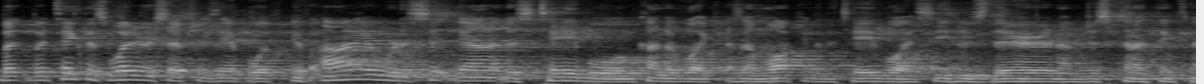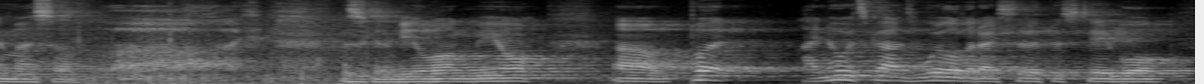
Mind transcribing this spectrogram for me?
but but take this wedding reception example. If if I were to sit down at this table and kind of like as I'm walking to the table, I see who's there, and I'm just kind of thinking to myself, oh, this is going to be a long meal. Um, but I know it's God's will that I sit at this table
